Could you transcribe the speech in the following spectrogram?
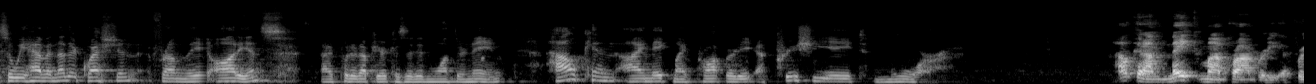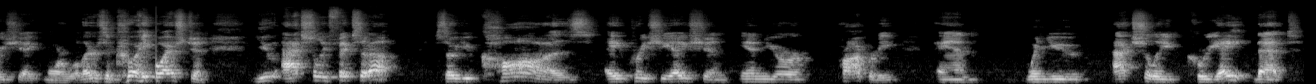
so we have another question from the audience. I put it up here because I didn't want their name. How can I make my property appreciate more? How can I make my property appreciate more? Well, there's a great question. You actually fix it up. So you cause appreciation in your property. And when you actually create that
